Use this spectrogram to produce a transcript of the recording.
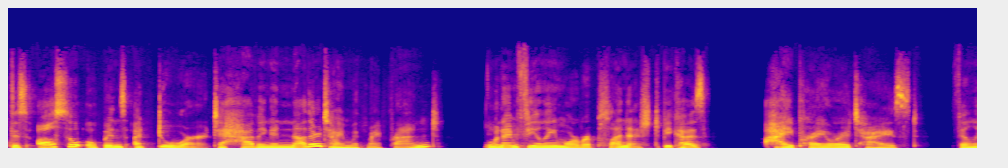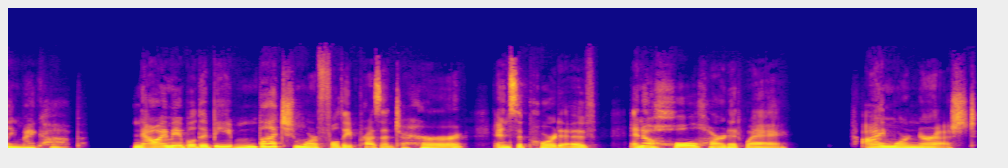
This also opens a door to having another time with my friend when I'm feeling more replenished because I prioritized filling my cup. Now I'm able to be much more fully present to her and supportive in a wholehearted way I'm more nourished,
